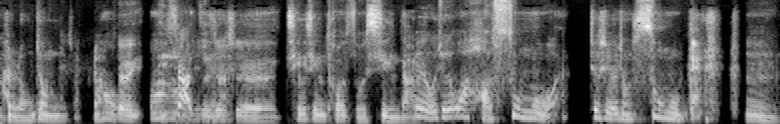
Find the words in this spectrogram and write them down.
很隆重的那种。然后就一下子就是清新脱俗，吸引到对，我觉得哇，好肃穆啊，就是有一种肃穆感。嗯，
